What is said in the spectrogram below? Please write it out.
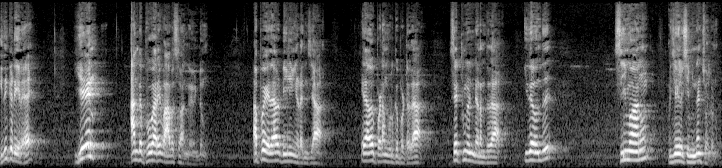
இதுக்கிடையில் ஏன் அந்த புகாரை வாபஸ் வாங்க வேண்டும்? அப்போ ஏதாவது டீலிங் நடந்துச்சா? ஏதாவது படம் கொடுக்கப்பட்டதா? செட்டில்மெண்ட் நடந்ததா? இதை வந்து சீமானும் விஜயலட்சுமி தான் சொல்லணும்.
